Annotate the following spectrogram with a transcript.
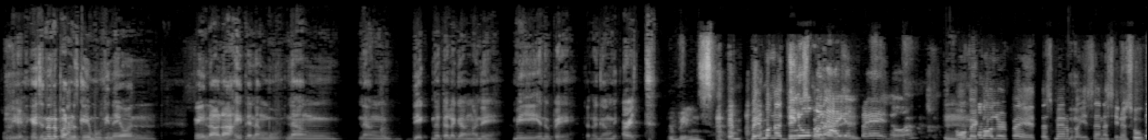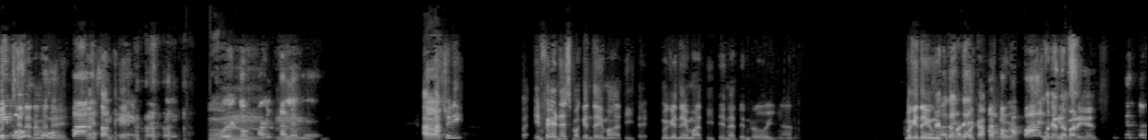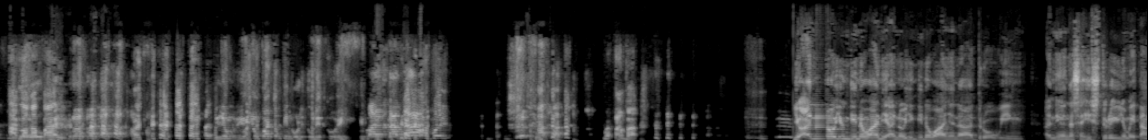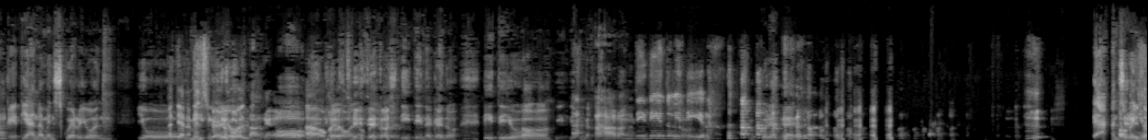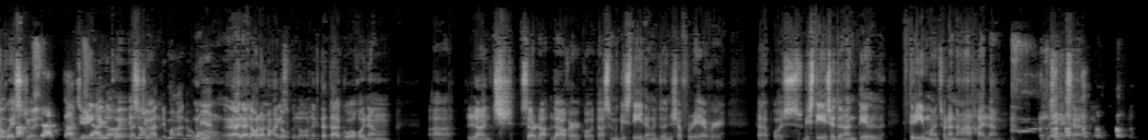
Weird. Kasi nung napanood ko yung movie na yun, ngayon lang nakakita ng, mov- ng, ng dick na talagang ano eh, may ano pa eh, talagang may art. Brains. May, may mga dicks pa na ano eh. pa eh, no? Mm. Oh, may color pa eh. Tapos meron pa isa na sinusugot sila ng ano eh. Ng tangke. eh. Work of Mm, art talaga mm. eh. Ah. actually, in fairness, maganda yung mga tite. Maganda yung mga tite natin drawing. Ano. Maganda yung Maganda pa pagkakadrawing. Maganda ba, Riel? Ah, makapal. yun, yung, yun yung part na pinulit-ulit ko eh. Mataba. Boy, Mataba. Yung ano, yung ginawa ni ano, yung ginawa niya na drawing, ano yun, nasa history yun yung may tangke. Tiananmen Square yun. Yung Ah, Tiananmen titi- Square yun. yung tangke. Oo. Ah, okay, okay, titi, okay, Tapos okay. titi na gano. Titi yung, Oo. titi yung nakaharang. Titi yung tumitira. Ang kulit na. yun. Answering Okay, your so- question. Come shot, come Answering shot. your ano, ano question. ang ating mga ano? Nung Weird. naalala ko lang nung high school ako, nagtatago ako ng ah, lunch sa lo- locker ko. Tapos mag-stay lang doon siya forever. Tapos mag-stay siya doon until three months. Wala nakakalam. Ito sinasabi.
